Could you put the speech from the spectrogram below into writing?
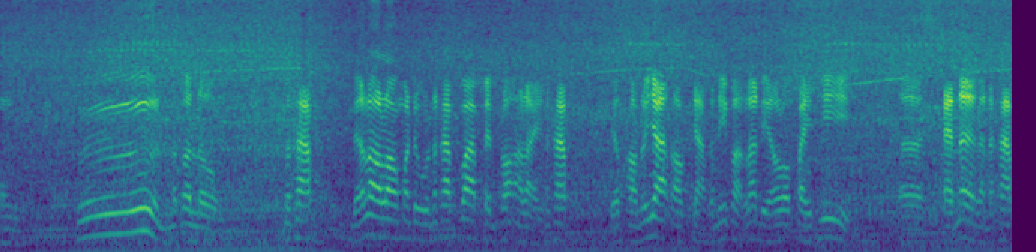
งพื้นแล้วก็ลงนะครับ เดี๋ยวเราลองมาดูนะครับว่าเป็นเพราะอะไรนะครับ เดี๋ยวขออนุญาตออกจากอันนี้ก่อนแล้วเดี๋ยวเราไปที่สแกนเนอร์กันนะครับ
